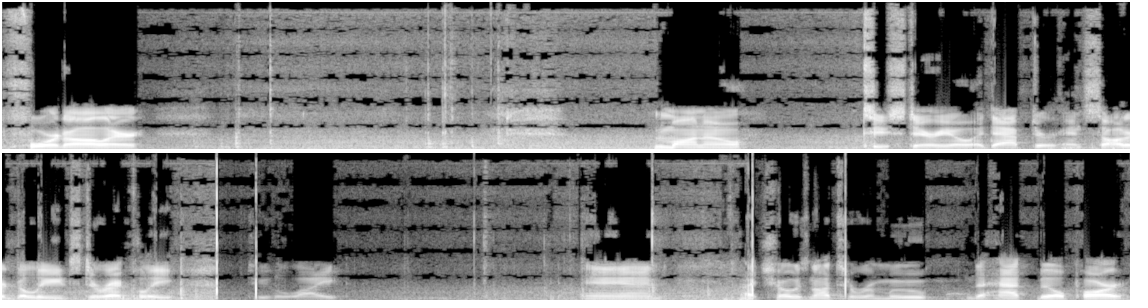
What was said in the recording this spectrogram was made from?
$4 mono to stereo adapter and soldered the leads directly to the light. And I chose not to remove the hat bill part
